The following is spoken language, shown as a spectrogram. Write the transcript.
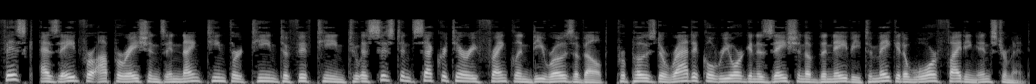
Fiske, as aide for operations in 1913–15 to Assistant Secretary Franklin D. Roosevelt, proposed a radical reorganization of the Navy to make it a war-fighting instrument.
